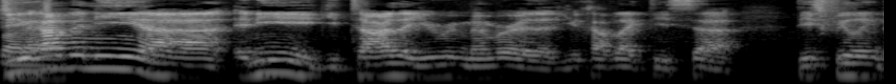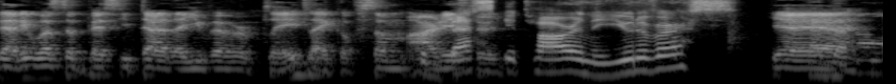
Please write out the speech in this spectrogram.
Do you uh, have any uh, any guitar that you remember that you have like this uh, this feeling that it was the best guitar that you've ever played, like of some the artist? best Or, guitar in the universe? yeah, yeah. Uh,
